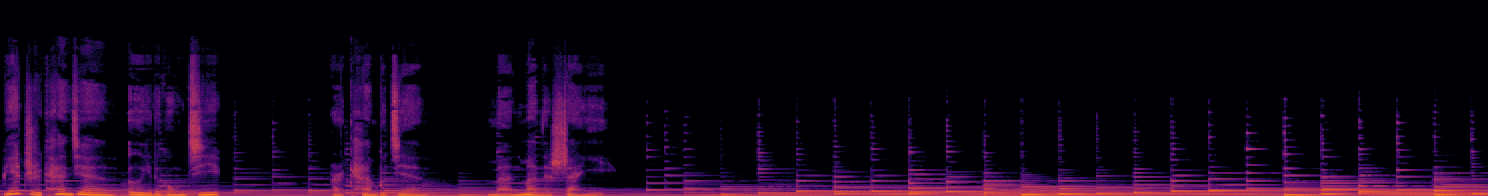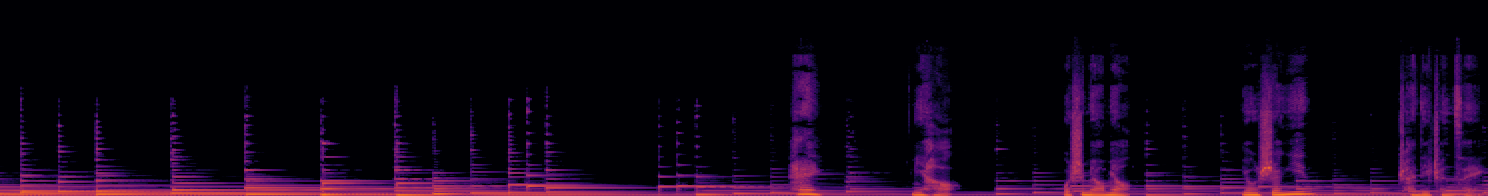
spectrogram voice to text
别只看见恶意的攻击。而看不见满满的善意。嗨，你好，我是淼淼，用声音传递纯粹。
